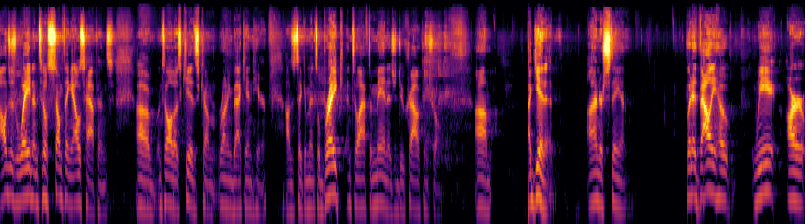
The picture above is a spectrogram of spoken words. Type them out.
I'll just wait until something else happens, uh, until all those kids come running back in here. I'll just take a mental break until I have to manage and do crowd control. Um, I get it. I understand. But at Valley Hope, we are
